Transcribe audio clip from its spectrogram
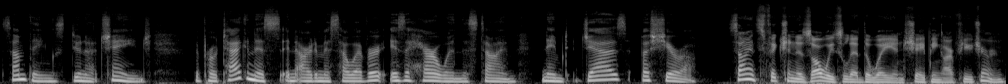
Some things do not change. The protagonist in Artemis, however, is a heroine this time, named Jazz Bashira. Science fiction has always led the way in shaping our future, and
